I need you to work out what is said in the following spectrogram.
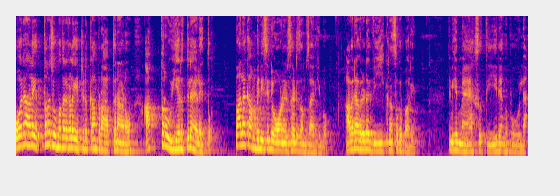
ഒരാൾ എത്ര ചുമതലകൾ ഏറ്റെടുക്കാൻ പ്രാപ്തനാണോ അത്ര ഉയരത്തിൽ അയാൾ പല കമ്പനീസിന്റെ ഓണേഴ്സായിട്ട് സംസാരിക്കുമ്പോൾ അവരവരുടെ വീക്ക്നെസ് ഒക്കെ പറയും എനിക്ക് മാത്സ് തീരെ അങ്ങ് പോവില്ല.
